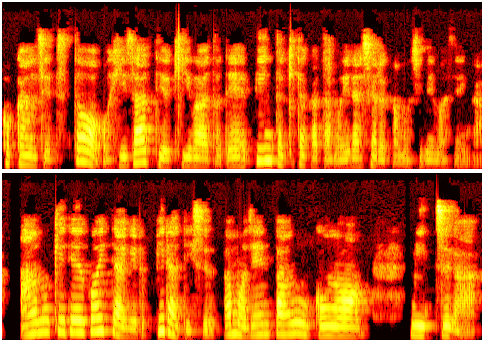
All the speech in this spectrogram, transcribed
股関節とお膝っていうキーワードでピンと来た方もいらっしゃるかもしれませんが、仰向けで動いてあげるピラティスはもう全般この3つが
